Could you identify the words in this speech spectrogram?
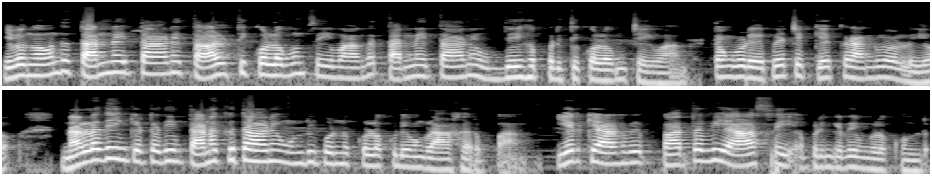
இவங்க வந்து தன்னைத்தானே தாழ்த்தி கொள்ளவும் செய்வாங்க தன்னைத்தானே உத்வேகப்படுத்தி கொள்ளவும் செய்வாங்க. தங்களுடைய பேச்சை கேட்குறாங்களோ இல்லையோ நல்லதையும் கெட்டதையும் தனக்குத்தானே உண்டு பண்ணி கொள்ளக்கூடியவங்களாக இருப்பாங்க. இயற்கையாகவே பதவி ஆசை அப்படிங்கிறது இவங்களுக்கு உண்டு.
